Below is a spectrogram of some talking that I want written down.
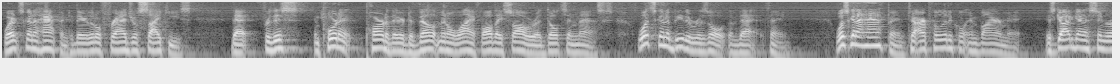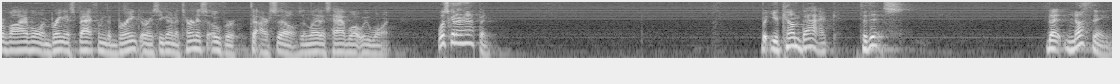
what's going to happen to their little fragile psyches that for this important part of their developmental life, all they saw were adults in masks. What's going to be the result of that thing? What's going to happen to our political environment? Is God going to send revival and bring us back from the brink, or is He going to turn us over to ourselves and let us have what we want? What's going to happen? But you come back to this that nothing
